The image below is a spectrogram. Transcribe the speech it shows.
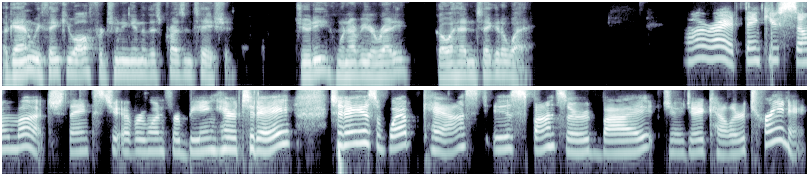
Again, we thank you all for tuning into this presentation. Judy, whenever you're ready, go ahead and take it away. All right. Thank you so much. Thanks to everyone for being here today. Today's webcast is sponsored by JJ Keller Training.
